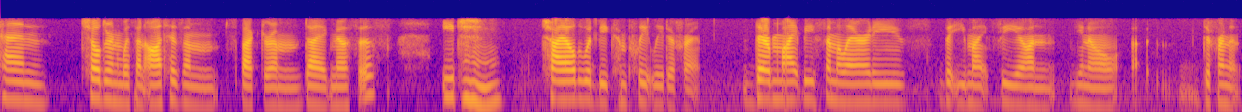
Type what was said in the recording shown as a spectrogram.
10 children with an autism spectrum diagnosis, each Mm-hmm. child would be completely different. There might be similarities that you might see on, you know, uh, different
